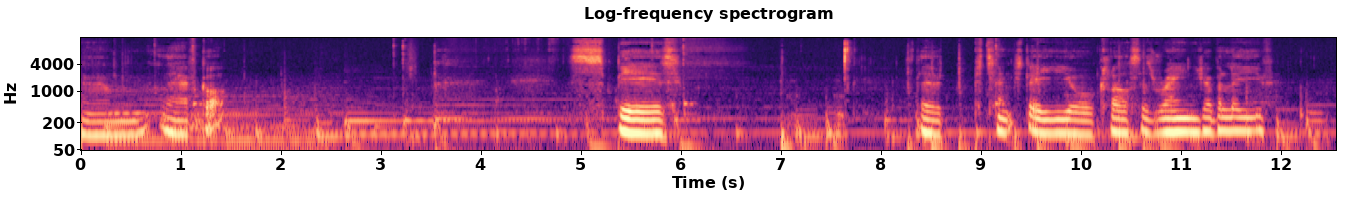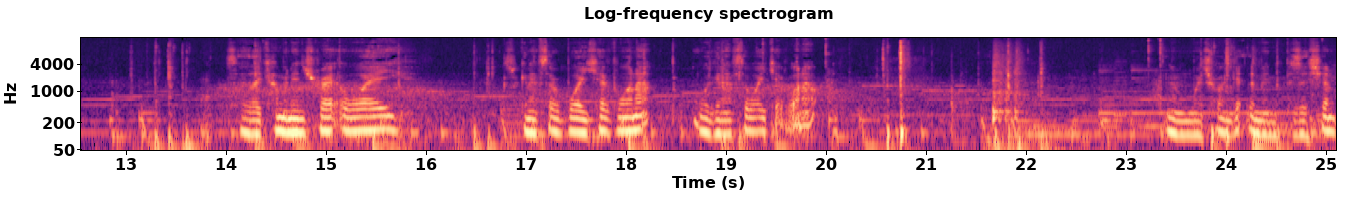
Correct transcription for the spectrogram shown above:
Um, they have got spears. They're potentially your class's range, I believe. So they're coming in straight away. So we're going to have to wake everyone up. We're going to have to wake everyone up. And we'll try and get them in position.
